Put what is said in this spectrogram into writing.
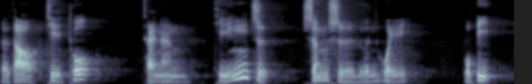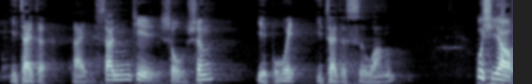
得到解脱，才能停止生死轮回，不必一再的来三界受生，也不会一再的死亡，不需要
